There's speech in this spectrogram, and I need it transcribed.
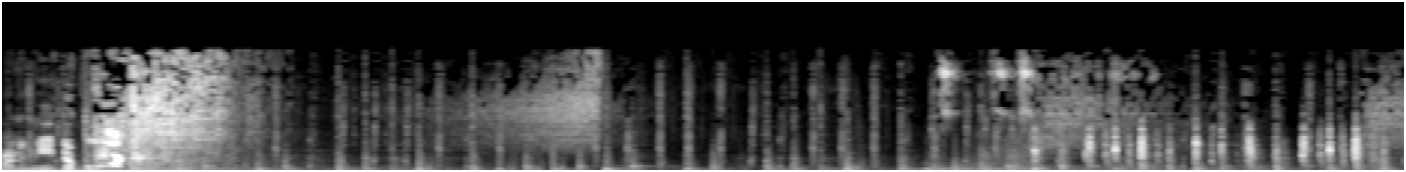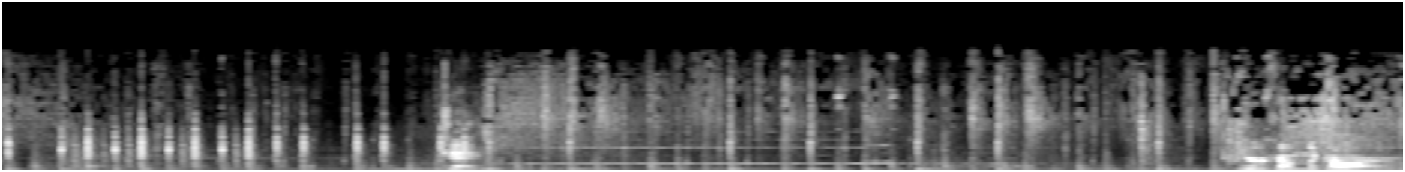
Gonna need to block. Okay. Here come the cars.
